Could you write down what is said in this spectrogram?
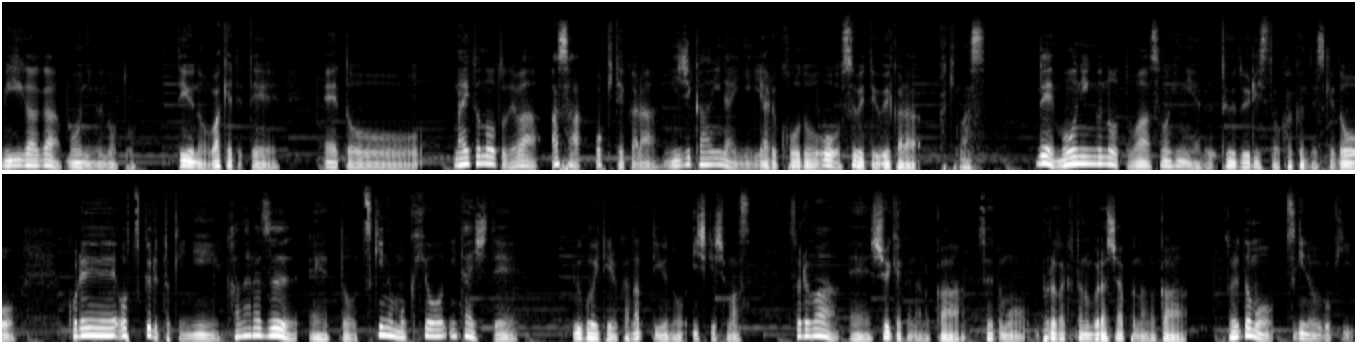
右側がモーニングノートっていうのを分けててえっ、とナイトノートでは朝起きてから2時間以内にやる行動を全て上から書きます。で、モーニングノートはその日にやるトゥードゥリストを書くんですけど、これを作るときに必ず、えーと、月の目標に対して動いているかなっていうのを意識します。それは、えー、集客なのか、それともプロダクトのブラッシュアップなのか、それとも次の動き、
